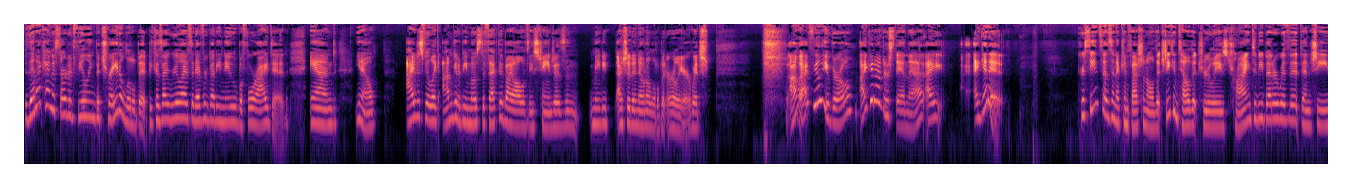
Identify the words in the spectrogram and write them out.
But then I kind of started feeling betrayed a little bit because I realized that everybody knew before I did. And you know, I just feel like I'm going to be most affected by all of these changes, and maybe I should have known a little bit earlier. Which I, I feel you, girl. I could understand that. I I get it. Christine says in a confessional that she can tell that Truely's trying to be better with it than she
